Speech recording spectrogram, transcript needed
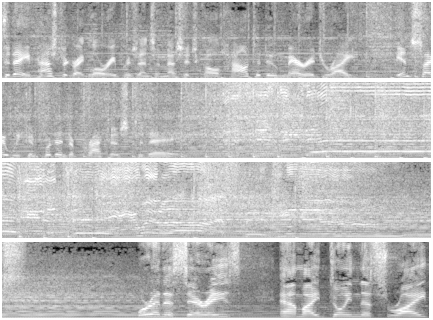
Today, Pastor Greg Laurie presents a message called How to Do Marriage Right insight we can put into practice today. In a series, Am I Doing This Right?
